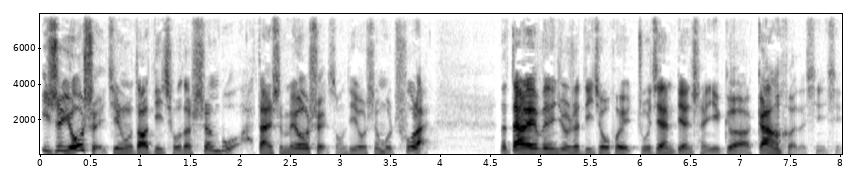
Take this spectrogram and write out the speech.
一直有水进入到地球的深部，但是没有水从地球深部出来，那带来的问题就是地球会逐渐变成一个干涸的行星。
